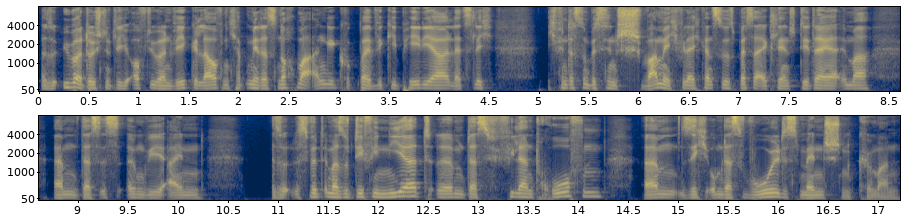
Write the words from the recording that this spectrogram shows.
also überdurchschnittlich oft über den Weg gelaufen. Ich habe mir das nochmal angeguckt bei Wikipedia. Letztlich, ich finde das so ein bisschen schwammig. Vielleicht kannst du es besser erklären. Steht da ja immer, ähm, das ist irgendwie ein, also es wird immer so definiert, ähm, dass Philanthropen ähm, sich um das Wohl des Menschen kümmern.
